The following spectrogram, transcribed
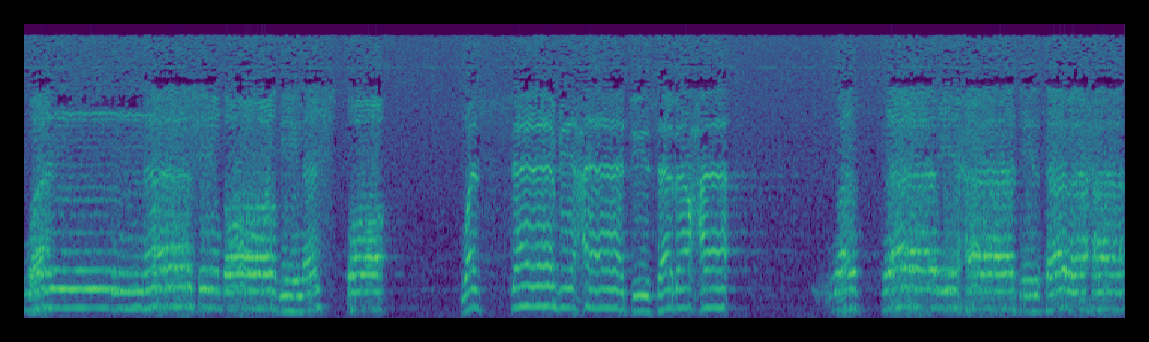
والناشطات نشطا. والسابحات سبحا. والسابحات سبحا.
